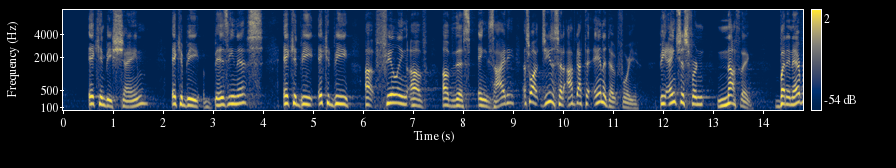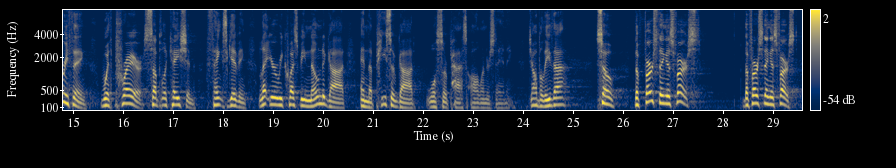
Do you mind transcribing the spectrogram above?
it can be shame, it could be busyness, it could be, it could be a feeling of of this anxiety. That's why Jesus said, I've got the antidote for you. Be anxious for nothing, but in everything, with prayer, supplication, thanksgiving, let your requests be known to God, and the peace of God will surpass all understanding. Do y'all believe that? So, the first thing is first. The first thing is first.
